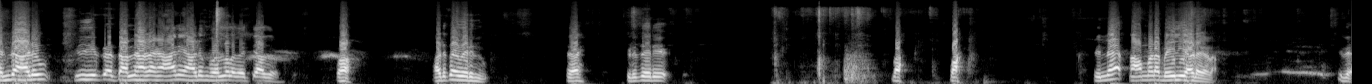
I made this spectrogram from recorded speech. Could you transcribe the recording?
എന്റെ ആടും ഈ തന്ന ആന ആടും വെള്ളം വ്യത്യാസം. വാ അടുത്ത വരുന്നു. ഏ ഇവിടുത്തെ ഒരു വാ വാ. പിന്നെ നമ്മുടെ വേലിയാടുകളാണ് ഇത്.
